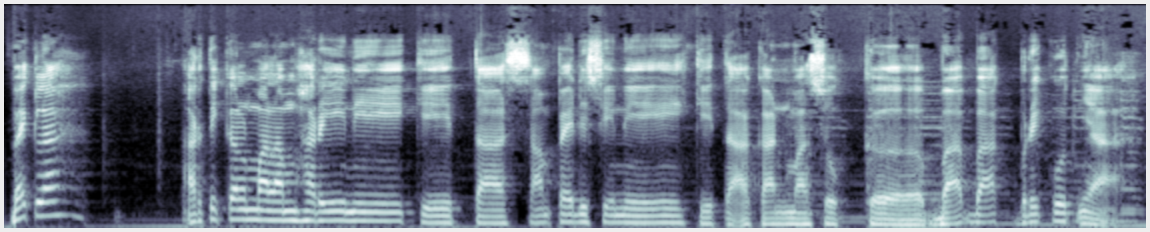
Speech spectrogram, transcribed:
Baiklah, artikel malam hari ini kita sampai di sini, kita akan masuk ke babak berikutnya.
